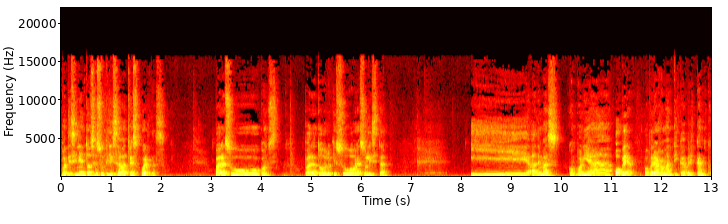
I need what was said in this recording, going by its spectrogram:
Bottesini entonces utilizaba tres cuerdas para, su, para todo lo que es su obra solista y además componía ópera, ópera romántica, bel canto.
